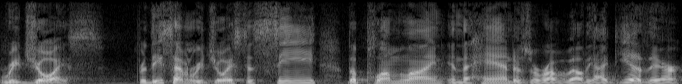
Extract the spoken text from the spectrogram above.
rejoice. For these seven rejoice to see the plumb line in the hand of Zerubbabel. The idea there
